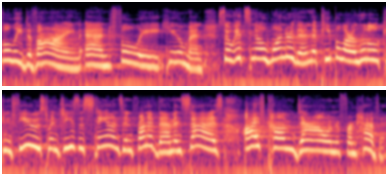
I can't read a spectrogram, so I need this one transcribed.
fully divine and fully human. So it's no wonder then that people are a little confused when Jesus stands in front of them and says, I've come down from heaven.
